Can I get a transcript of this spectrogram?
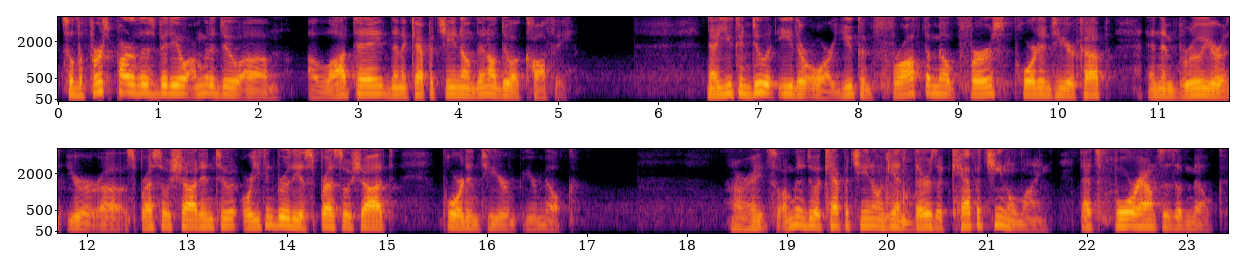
So the first part of this video, I'm gonna do a, um, a latte, then a cappuccino, then I'll do a coffee. Now you can do it either or. You can froth the milk first, pour it into your cup, and then brew your, your uh, espresso shot into it, or you can brew the espresso shot, pour it into your, your milk. All right, so I'm gonna do a cappuccino. Again, there's a cappuccino line. That's four ounces of milk.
